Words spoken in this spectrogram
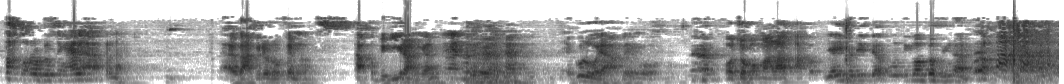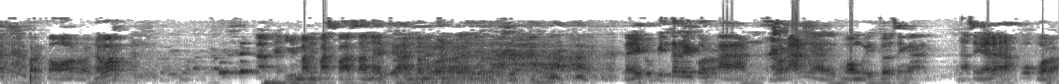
Takok rodo sing elek kena. Nah, akhirnya rogen gak kepikiran kan. Iku lu ya apa kok. Ojo kok malah takut. Ya ibu tidak putih monggo binar. Perkara, napa? Iman pas-pasan aja antem ngono. Nah, itu pinter Quran. Quran ya wong wedok sing ayu. Nah, sing elek ora apa-apa ora.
